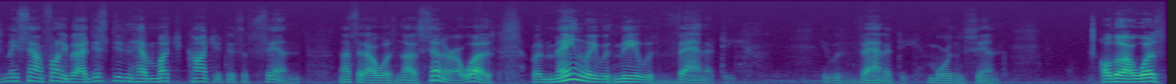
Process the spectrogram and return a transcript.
it may sound funny, but I just didn't have much consciousness of sin. Not that I was not a sinner, I was, but mainly with me it was vanity. It was vanity more than sin. Although I was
